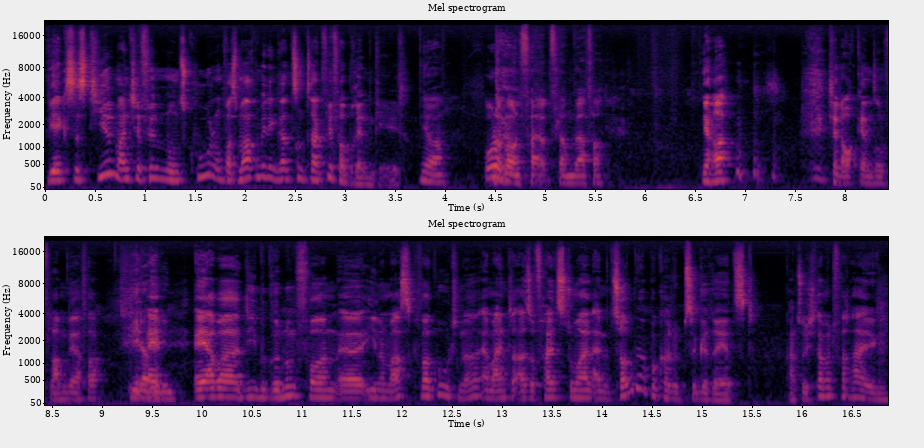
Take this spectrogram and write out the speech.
Wir existieren, manche finden uns cool und was machen wir den ganzen Tag? Wir verbrennen Geld. Ja. Oder bauen Fe- Flammenwerfer. Ja. Ich hätte auch gern so einen Flammenwerfer. Jeder will Ey, den. ey, aber die Begründung von äh, Elon Musk war gut, ne? Er meinte, also falls du mal in eine Zombie-Apokalypse gerätst, kannst du dich damit verteidigen.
